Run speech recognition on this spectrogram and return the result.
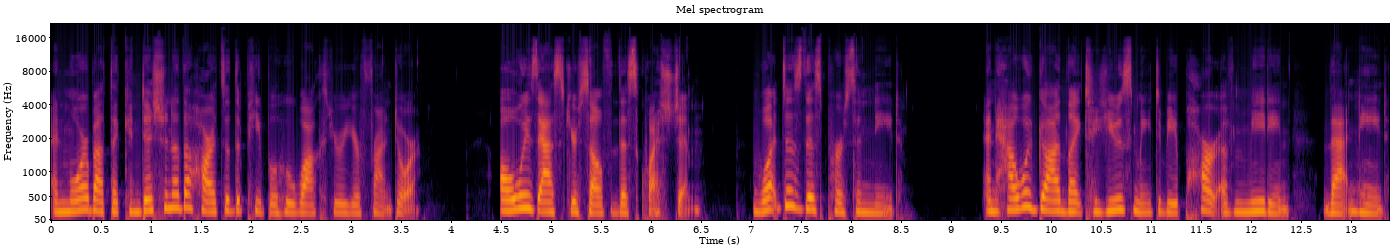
and more about the condition of the hearts of the people who walk through your front door. Always ask yourself this question What does this person need? And how would God like to use me to be a part of meeting that need?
